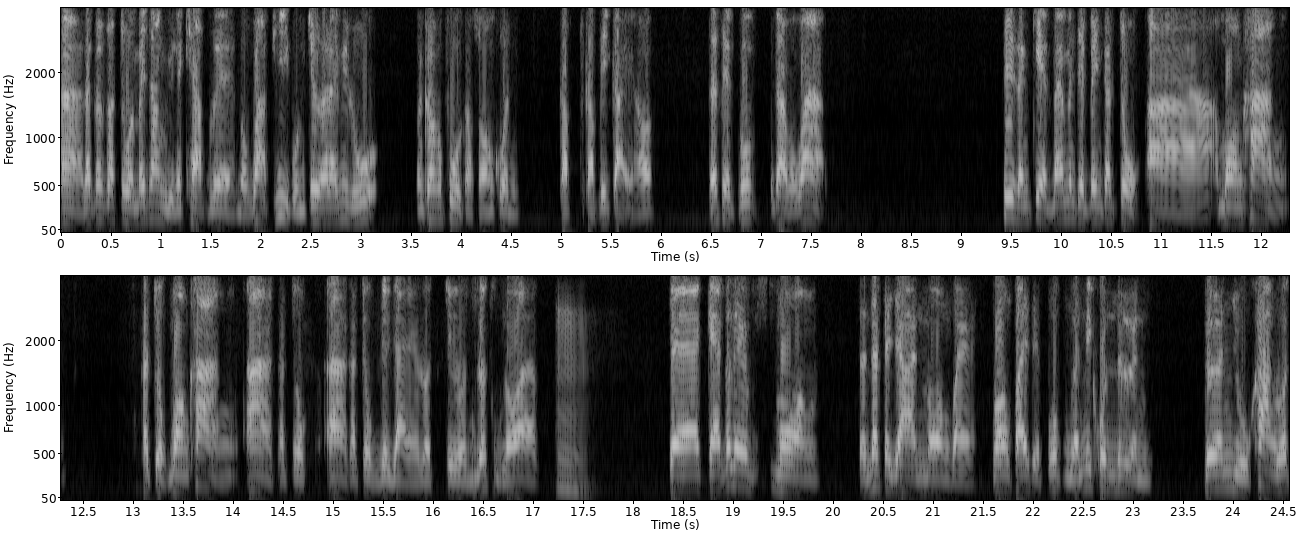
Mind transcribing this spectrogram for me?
อ่า แล้วก็กระโจนไม่นั่งอยู่ในแคปเลย บอกว่าพี่ผมเจออะไรไม่รู้ มันก็พูดกับสองคนกับกับพี่ไก่เขาแล้วเสร็จปุ๊บพี่ไก่บอกว่า พี่สังเกตไหมมันจะเป็นกระจก อ่ามองข้าง กระจกมองข้าง อ่า กระจก อ่ากระจกใหญ่ๆรถเจอรถถูกล้อครับอืมแกแกก็เลยมองแต่นัตยานมองไป มองไปเสร็จปุ๊บเหมือนมีคนเดิน เดินอยู่ข้างรถ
